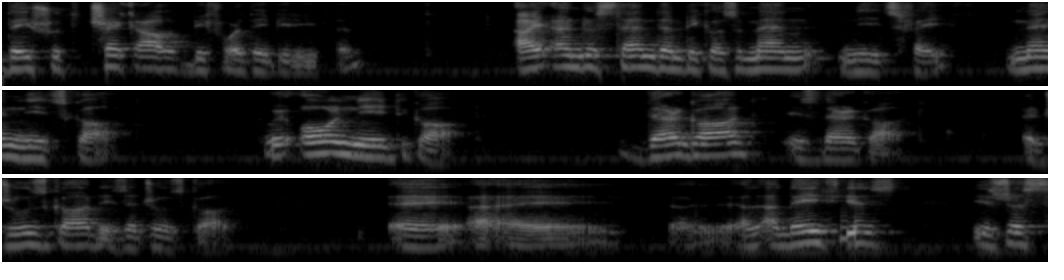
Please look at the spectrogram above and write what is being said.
they should check out before they believe them. I understand them because man needs faith, man needs God. We all need God. Their God is their God. A Jew's God is a Jew's God. Uh, uh, an atheist is just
